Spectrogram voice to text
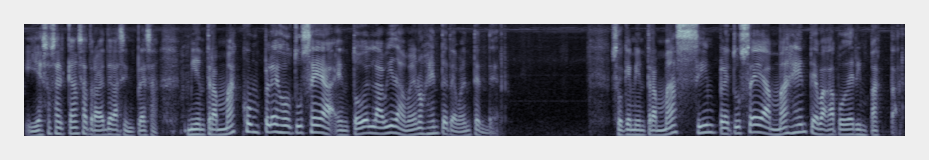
Y eso se alcanza a través de la simpleza. Mientras más complejo tú seas en todo en la vida, menos gente te va a entender. So que mientras más simple tú seas, más gente va a poder impactar.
